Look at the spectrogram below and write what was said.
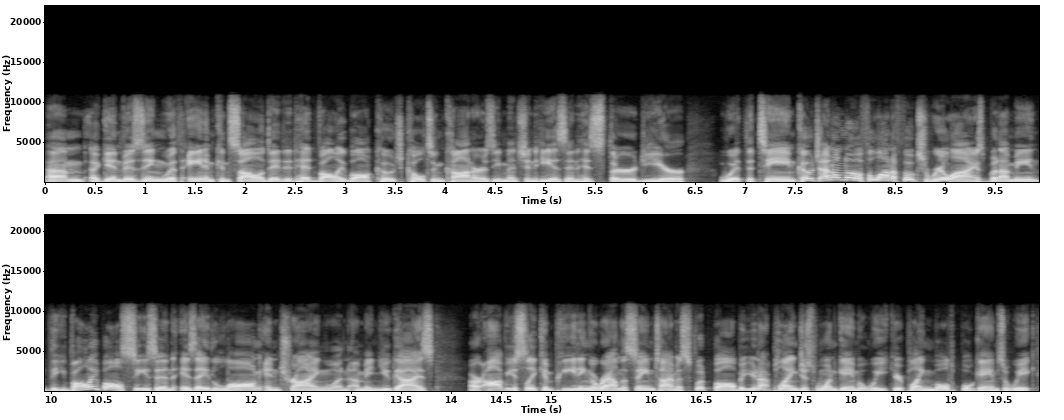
Um, again, visiting with A&M Consolidated head volleyball coach Colten Conner, as he mentioned, he is in his third year with the team. Coach, I don't know if a lot of folks realize, but I mean, the volleyball season is a long and trying one. I mean, you guys are obviously competing around the same time as football, but you're not playing just one game a week. You're playing multiple games a week,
